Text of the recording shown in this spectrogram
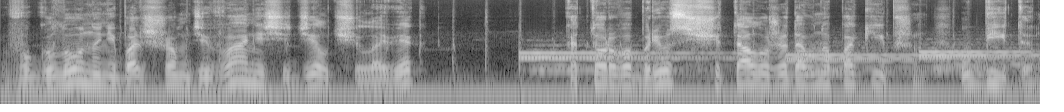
В углу на небольшом диване сидел человек, которого Брюс считал уже давно погибшим, убитым.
